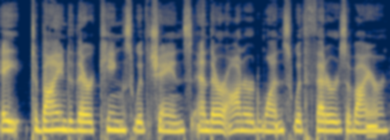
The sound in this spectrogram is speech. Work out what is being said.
8. To bind their kings with chains and their honored ones with fetters of iron.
